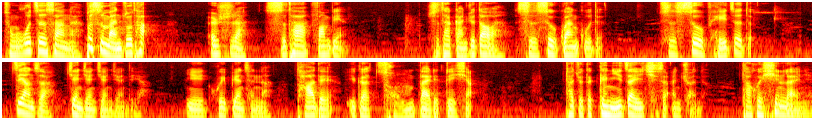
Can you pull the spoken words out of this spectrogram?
从物质上啊，不是满足他，而是啊使他方便，使他感觉到啊是受关顾的，是受陪着的，这样子啊，渐渐渐渐的呀，你会变成呢。他的一个崇拜的对象，他觉得跟你在一起是安全的，他会信赖你。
